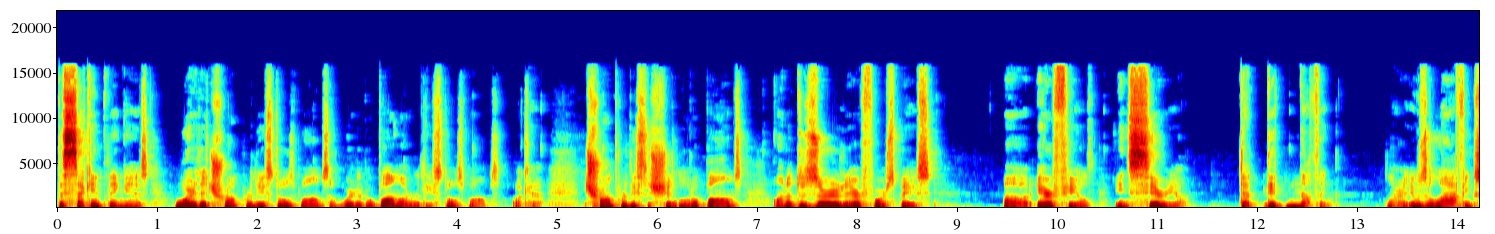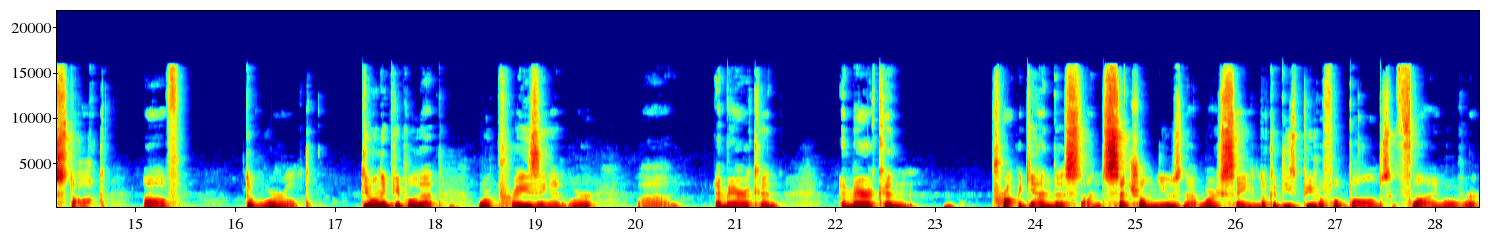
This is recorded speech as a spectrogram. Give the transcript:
The second thing is where did Trump release those bombs and where did Obama release those bombs? Okay. Trump released a shitload of bombs on a deserted Air Force base, uh, airfield in Syria that did nothing. Right. It was a laughing stock of the world. The only people that were praising it were uh, American American propagandists on central news networks saying look at these beautiful bombs flying over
